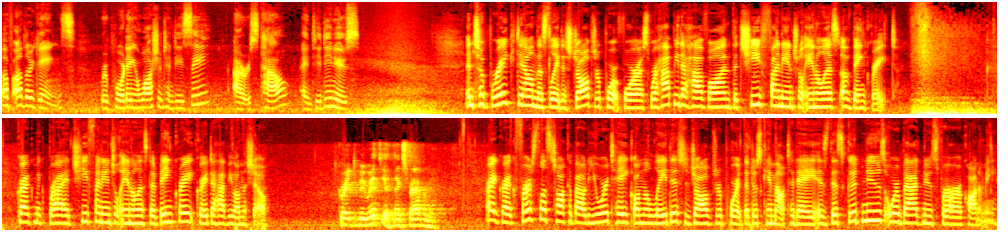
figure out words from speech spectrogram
of other gains. Reporting in Washington, D.C., Iris Tao, NTD News. And to break down this latest jobs report for us, we're happy to have on the Chief Financial Analyst of Bankrate. Greg McBride, Chief Financial Analyst at Bankrate, great to have you on the show. Great to be with you. Thanks for having me. All right, Greg, first let's talk about your take on the latest jobs report that just came out today. Is this good news or bad news for our economy?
